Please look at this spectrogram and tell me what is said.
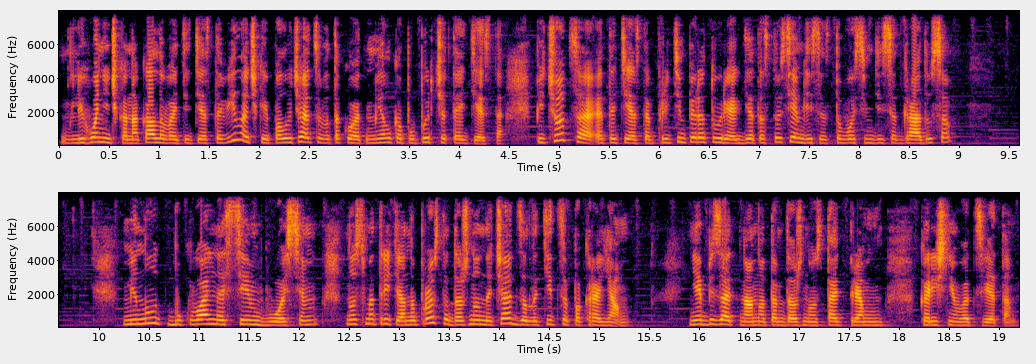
легонечко накалываете тесто вилочкой, и получается вот такое вот мелко пупырчатое тесто. Печется это тесто при температуре где-то 170-180 градусов минут буквально 7-8, но смотрите, оно просто должно начать золотиться по краям. Не обязательно оно там должно стать прям коричневого цвета.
